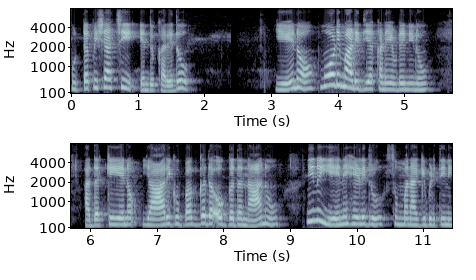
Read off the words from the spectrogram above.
ಪುಟ್ಟ ಪಿಶಾಚಿ ಎಂದು ಕರೆದು, ಏನೋ ಮೋಡಿ ಮಾಡಿದ್ಯಾ ಕಣೆಯವಡೆ ನೀನು. ಅದಕ್ಕೆ ಏನೋ ಯಾರಿಗೂ ಬಗ್ಗದ ಒಗ್ಗದ ನಾನು, ನೀನು ಏನೇ ಹೇಳಿದರೂ ಸುಮ್ಮನಾಗಿ ಬಿಡ್ತೀನಿ.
